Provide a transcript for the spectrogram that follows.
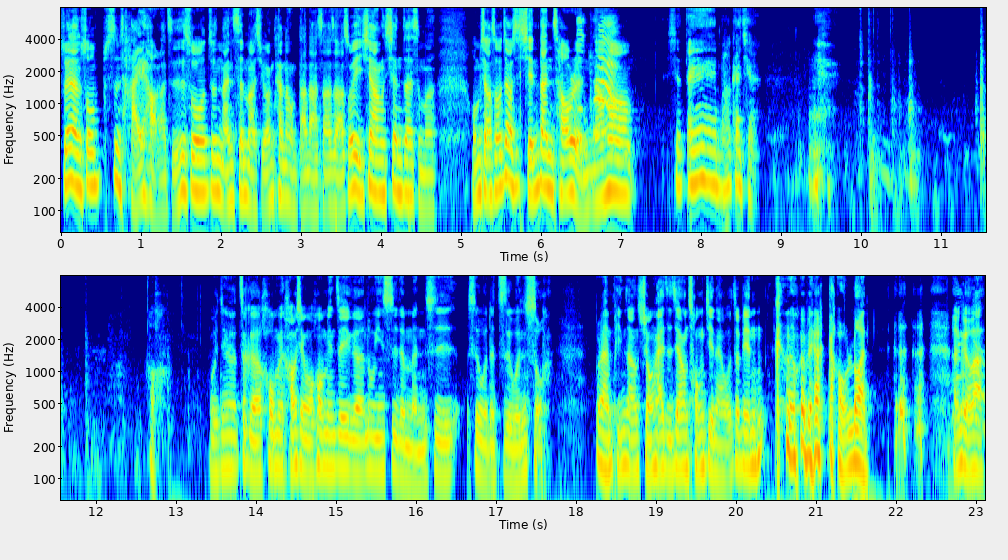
虽然说是还好啦，只是说就是男生嘛喜欢看那种打打杀杀。所以像现在什么，我们小时候叫咸蛋超人，然后先哎、欸，把它盖起来。哦我觉得这个后面好险，我后面这个录音室的门是是我的指纹锁，不然平常熊孩子这样冲进来，我这边 可能会被他搞乱，很可怕。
